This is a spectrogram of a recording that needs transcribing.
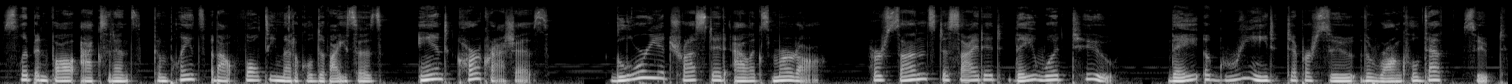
slip and fall accidents, complaints about faulty medical devices, and car crashes. Gloria trusted Alex Murdaugh. Her sons decided they would too. They agreed to pursue the wrongful death suit.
